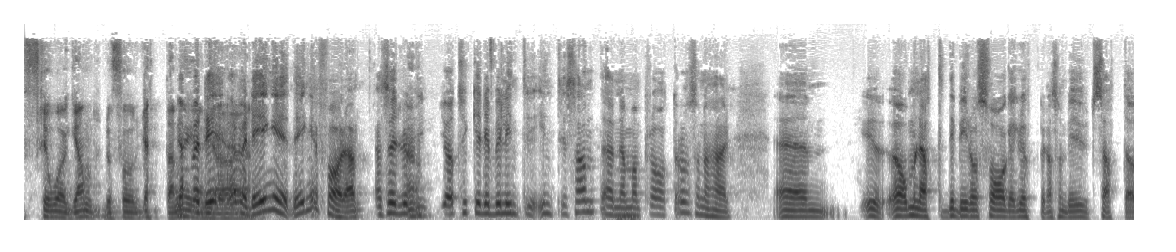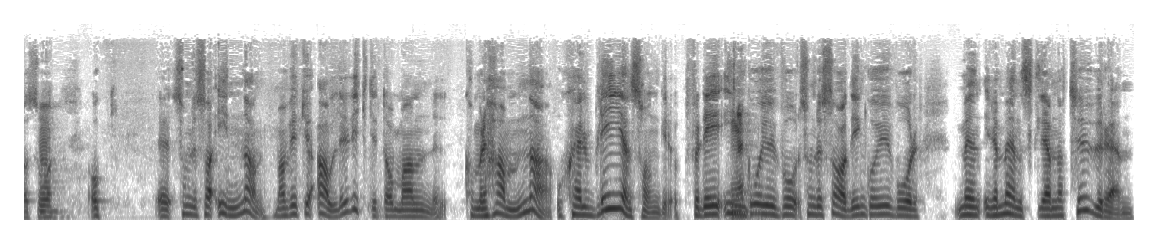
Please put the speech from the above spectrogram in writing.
frågan. Du får rätta mig. Ja, men det, jag... nej, men det, är ingen, det är ingen fara. Alltså, ja. Jag tycker det blir int intressant när man pratar om sådana här eh, om att det blir de svaga grupperna som blir utsatta och så. Mm. Och eh, som du sa innan, man vet ju aldrig riktigt om man kommer hamna och själv bli en sån grupp. För det ingår ju, vår, som du sa, det ingår ju vår, men, i den mänskliga naturen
